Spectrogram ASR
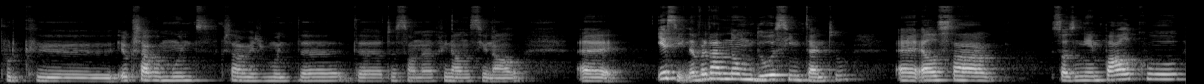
Porque eu gostava muito, gostava mesmo muito da, da atuação na final nacional. Uh, e assim, na verdade não mudou assim tanto. Uh, ela está sozinha em palco,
